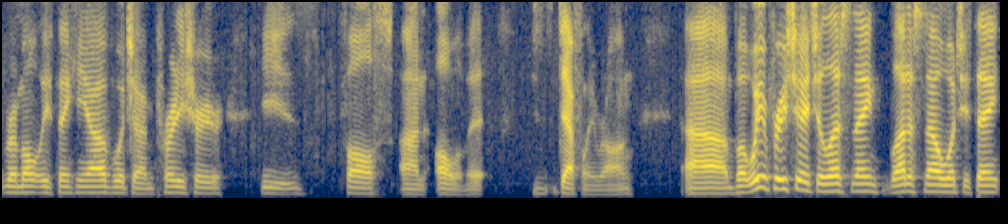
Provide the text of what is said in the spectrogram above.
remotely thinking of, which I'm pretty sure he's false on all of it, he's definitely wrong. Uh, but we appreciate you listening. Let us know what you think.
